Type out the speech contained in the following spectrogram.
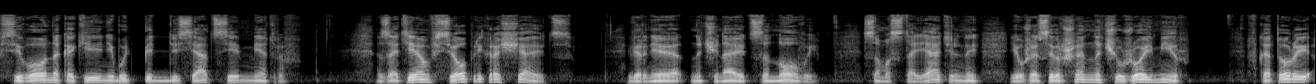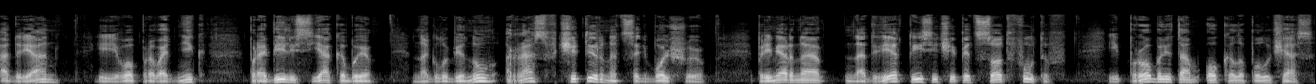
всего на какие-нибудь 57 метров. Затем все прекращается, вернее, начинается новый, самостоятельный и уже совершенно чужой мир, в который Адриан и его проводник пробились якобы на глубину раз в четырнадцать большую, примерно на две тысячи пятьсот футов, и пробыли там около получаса,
